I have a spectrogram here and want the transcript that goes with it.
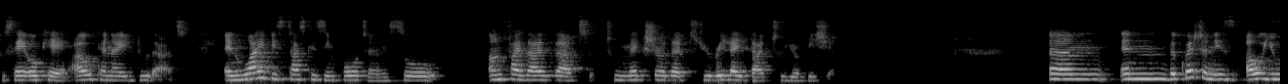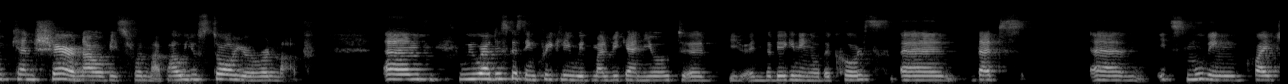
to say, okay, how can I do that? And why this task is important. So emphasize that to make sure that you relate that to your vision. Um, and the question is how you can share now this roadmap, how you store your roadmap. Um, we were discussing quickly with Malvika and you uh, in the beginning of the calls uh, that um, it's moving quite,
